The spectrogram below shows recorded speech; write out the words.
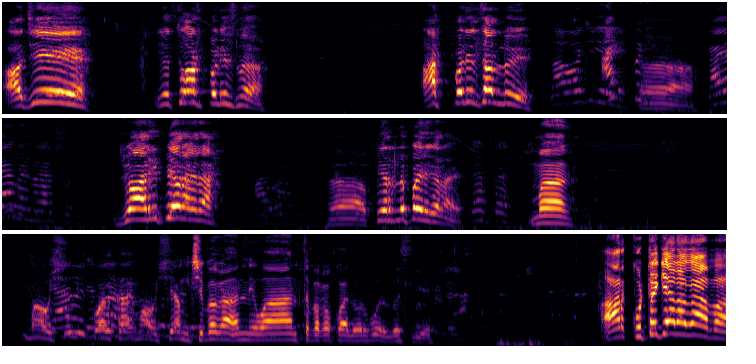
आजी येतो आठपडीस ना. आठपडीस चाललोय. हा. ज्वारी पेरायला. हा पेरलं पाहिजे का नाही? मग? मावशी कॉल काय मावशी? आमची बघा निवांत बघा कॉलवर बोलत बसलीये. आर कुठं गेला जाबा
